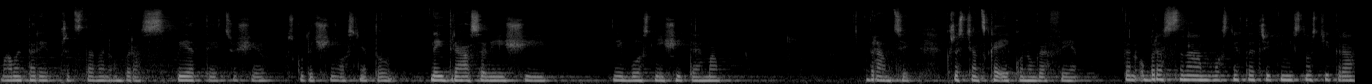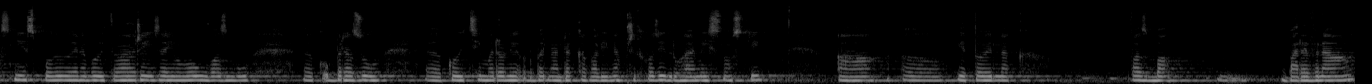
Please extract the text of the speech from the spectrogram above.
Máme tady představen obraz pěty, což je skutečně vlastně to nejdrásavější, nejbolestnější téma v rámci křesťanské ikonografie. Ten obraz se nám vlastně v té třetí místnosti krásně spojuje nebo vytváří zajímavou vazbu eh, k obrazu eh, kojící Madony od Bernarda Cavalina v předchozí druhé místnosti. A eh, je to jednak vazba hm, barevná,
